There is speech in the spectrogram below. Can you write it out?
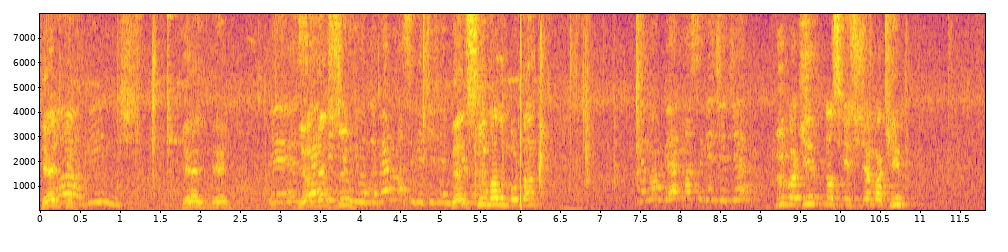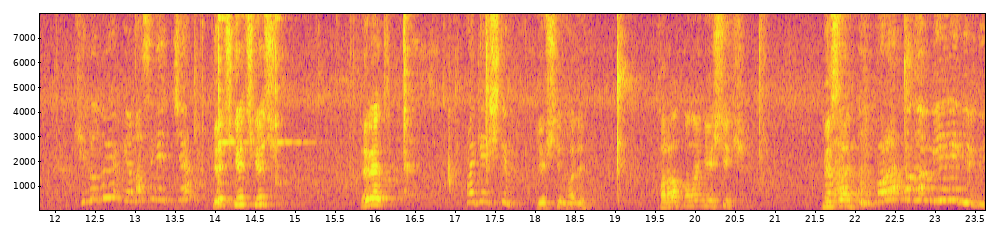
Gel gel. Aa değilmiş. Gel gel. Ee, Ya sen ben geçemiyorsun da ben nasıl geçeceğim? Ben sığmadım buradan. Tamam ben nasıl geçeceğim? Dur bakayım nasıl geçeceğim bakayım. Kiloluyum ya nasıl geçeceğim? Geç geç geç. Evet. Ha geçtim. Geçtin hadi. Para atmadan geçtik. Mesai, Para atmadan bir yere girdik.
